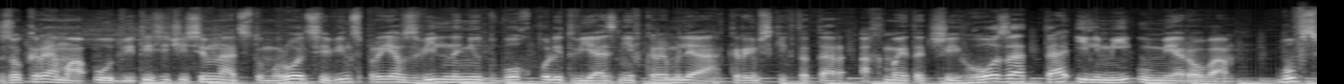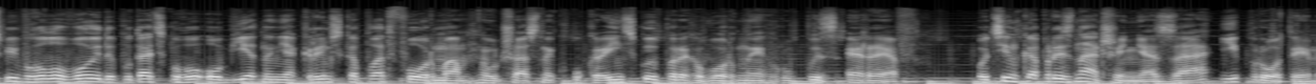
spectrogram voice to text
Зокрема, у 2017 році він сприяв звільненню двох політв'язнів Кремля кримських татар Ахмета Чийгоза та Ільмі Умєрова. Був співголовою депутатського об'єднання Кримська платформа, учасник української переговорної групи з РФ. Оцінка призначення за і проти.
